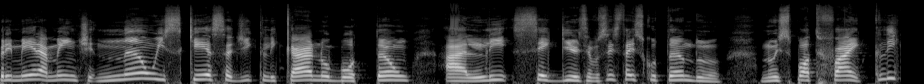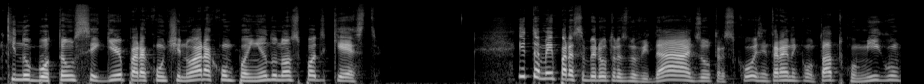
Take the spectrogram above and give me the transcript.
primeiramente, não esqueça de clicar no botão ali seguir. Se você está escutando no Spotify, clique no botão seguir para continuar acompanhando o nosso podcast. E também para saber outras novidades, outras coisas, entrar em contato comigo,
